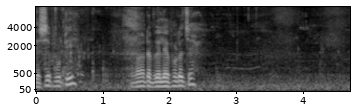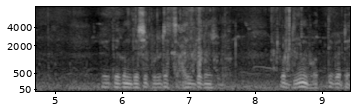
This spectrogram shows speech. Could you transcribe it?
দেশি পুঁটি ওখানে একটা বেলে পড়েছে। এই দেখুন, দেশি পুঁটিটার সাইজ দেখুন শুধু। ও ডিম ভর্তি পেটে।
